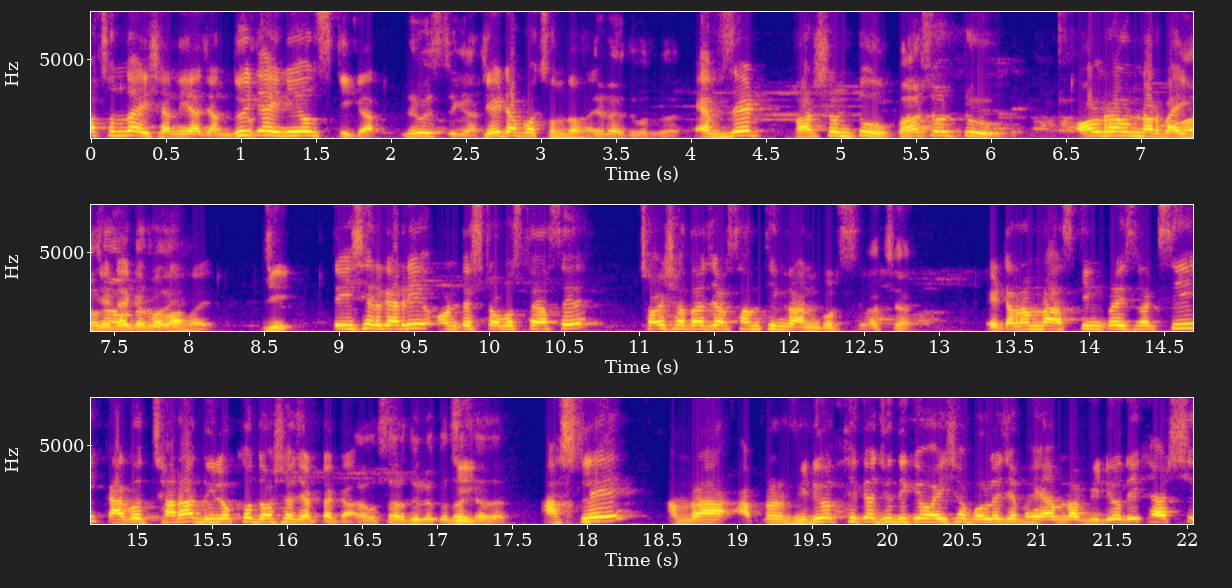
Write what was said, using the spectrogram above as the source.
পছন্দ আইসা নিয়ে যান। দুইটাই নিয়ন স্টিকার স্টিকার যেটা পছন্দ হয়। FZ version two version 2 allrounder bike যেটাকে বলা হয়। জি। তেইশের গাড়ি অনটেস্ট অবস্থায় আছে ছয় সাত হাজার সামথিং রান করছে। আচ্ছা। এটার আমরা আস্কিং প্রাইস রাখছি কাগজ ছাড়া দুই লক্ষ দশ হাজার টাকা। আসলে আমরা আপনার ভিডিও থেকে যদি কেউ আইসা বলে যে ভাই আমরা ভিডিও দেখে আসছি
